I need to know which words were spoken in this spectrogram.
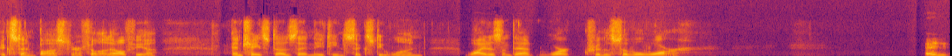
extent Boston or Philadelphia, and Chase does that in 1861. Why doesn't that work for the Civil War? And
